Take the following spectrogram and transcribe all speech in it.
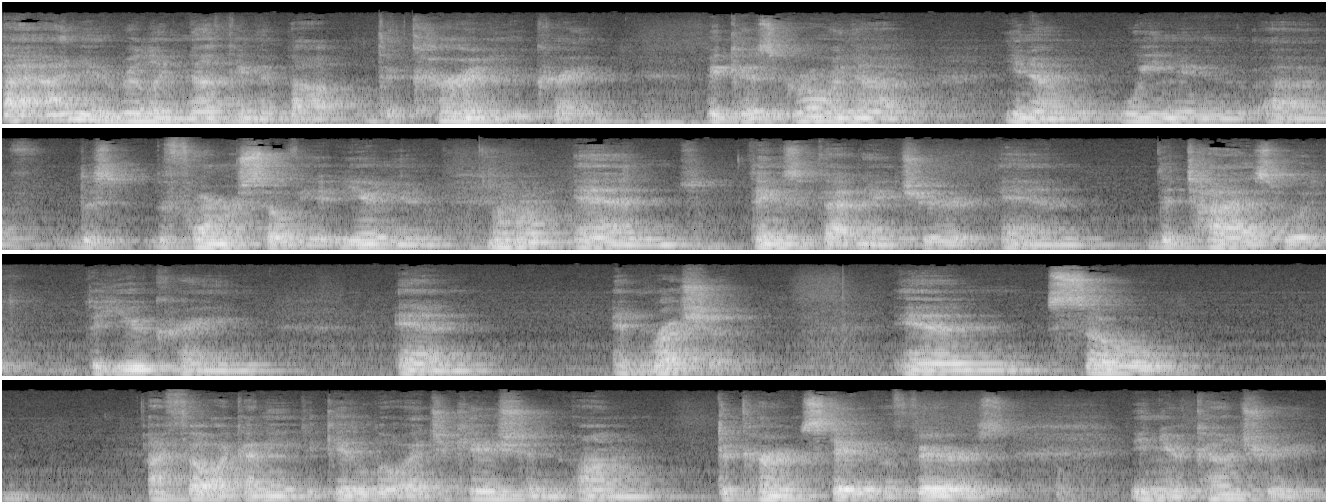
I, I, knew really nothing about the current Ukraine because growing up, you know, we knew of this, the former Soviet Union uh-huh. and things of that nature, and the ties with the Ukraine and and Russia, and so I felt like I needed to get a little education on the current state of affairs in your country.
